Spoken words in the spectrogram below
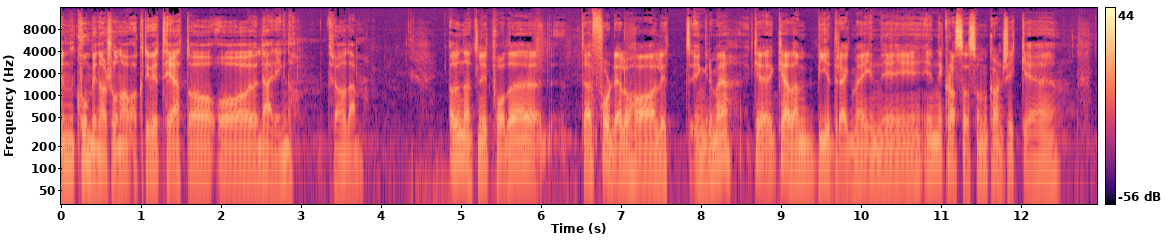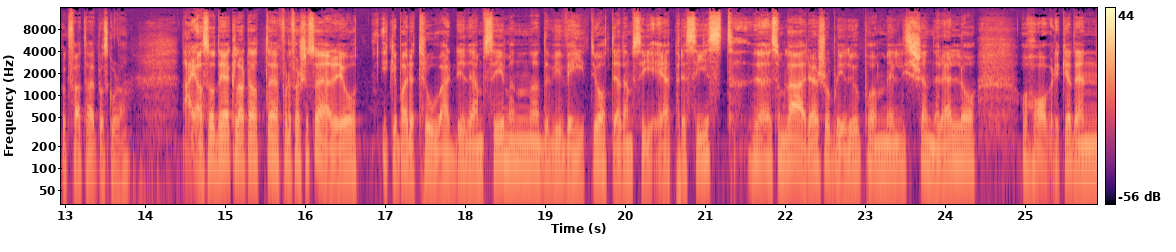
en kombinasjon av aktivitet og, og læring da, fra dem. Ja, Du nevnte litt på det. Det er en fordel å ha litt yngre med. Hva er det de bidrar med inn i, inn i klasser som kanskje ikke dere får her på skolen? Nei, altså det er klart at For det første så er det jo ikke bare troverdig det de sier, men vi vet jo at det de sier er presist. Som lærer så blir du jo på litt generell, og, og, har vel ikke den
